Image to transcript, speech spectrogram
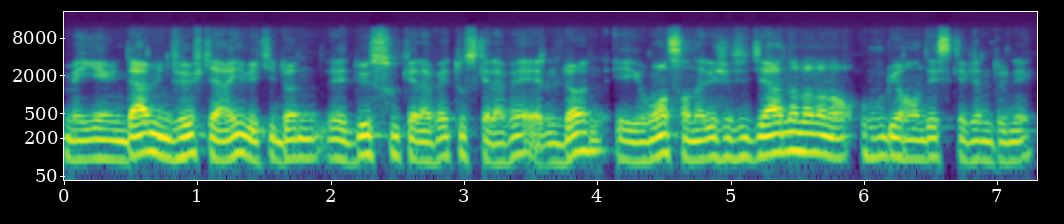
Mais il y a une dame, une veuve qui arrive et qui donne les deux sous qu'elle avait, tout ce qu'elle avait, elle donne. Et au moment de s'en aller, Jésus dit Ah non, non, non, non, vous lui rendez ce qu'elle vient de donner.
